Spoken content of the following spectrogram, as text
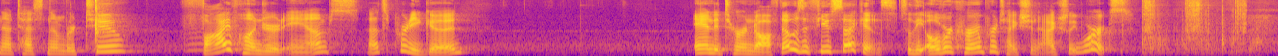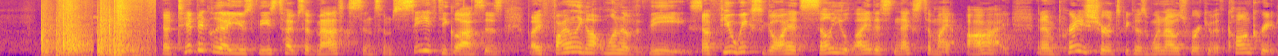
Now test number two, 500 amps. That's pretty good and it turned off. That was a few seconds. So the overcurrent protection actually works. Now typically I use these types of masks and some safety glasses, but I finally got one of these. Now, a few weeks ago I had cellulitis next to my eye, and I'm pretty sure it's because when I was working with concrete,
